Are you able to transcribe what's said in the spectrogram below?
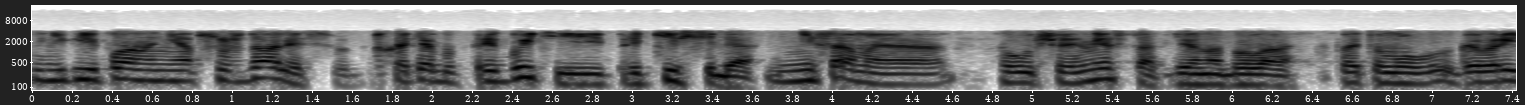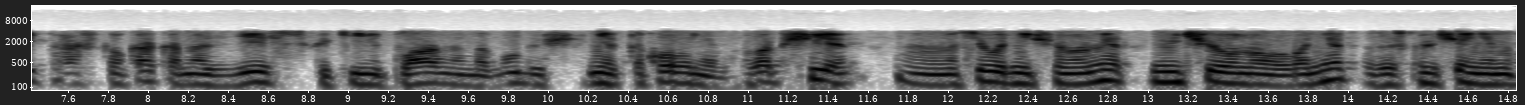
никакие планы не обсуждались, вот хотя бы прибыть и прийти в себя. Не самое лучшее место, где она была. Поэтому говорить про что, как она здесь, какие планы на будущее, нет, такого нет. Вообще на сегодняшний момент ничего нового нет, за исключением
